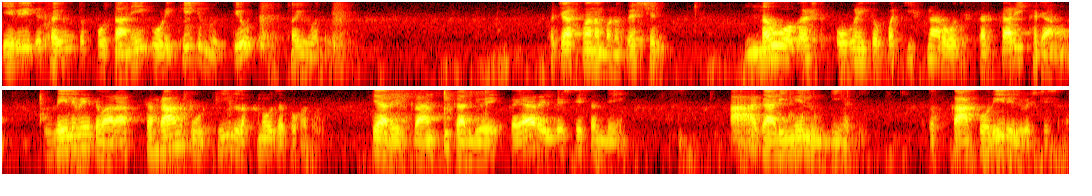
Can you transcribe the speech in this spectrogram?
કેવી રીતે થયું? તો પોતાની ગોળીથી જ મૃત્યુ થયું હતું. પચાસમા નંબરનો ક્વેશ્ચન નવ ઓગસ્ટ ઓગણીસો પચીસના રોજ સરકારી ખજાનો રેલવે દ્વારા સહરાનપુરથી લખનૌ જતો હતો. ત્યારે ક્રાંતિકારીઓએ કયા રેલવે સ્ટેશનને આ ગાડીને લૂંટી હતી? તો કાકોરી રેલવે સ્ટેશને.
